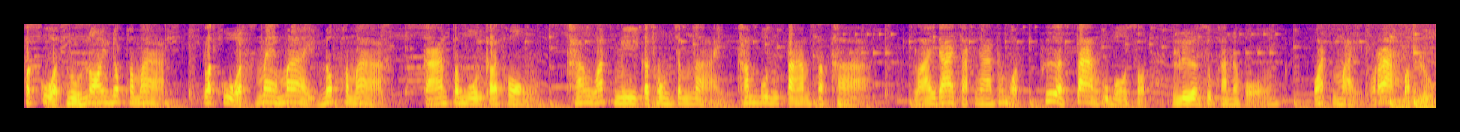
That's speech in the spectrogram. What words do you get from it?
ประกวดหนูน้อยนพมาศประกวดแม่ไม้นพมาศการประมูลกระทง ทางวัดมีกระทงจำหน่ายทำบุญตามศรัทธารายได้จัดงานทั้งหมดเพื่อสร้างอุโบสถเรือสุพรรณหงษ์วัดใหม่ราชบำรุง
